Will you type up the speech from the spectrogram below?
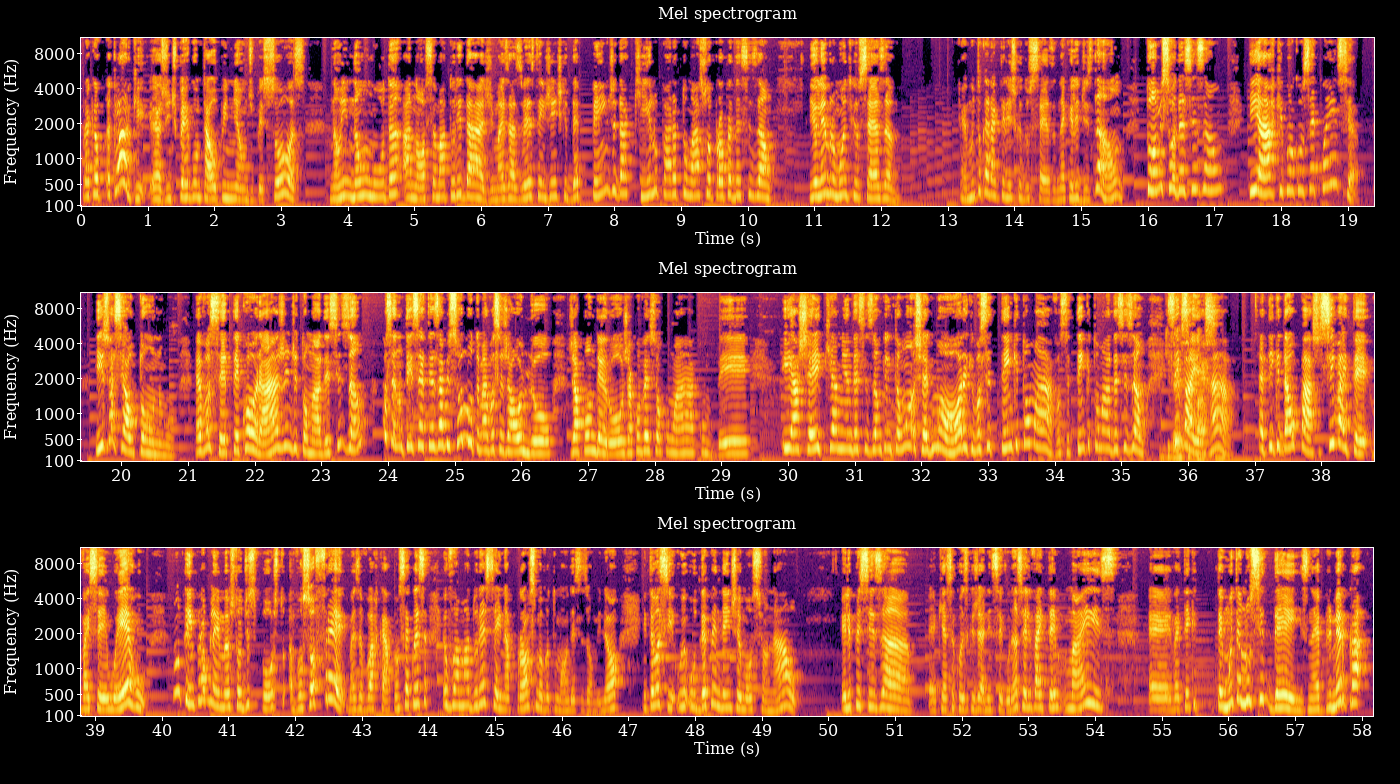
para que eu. É claro que a gente perguntar a opinião de pessoas não, não muda a nossa maturidade, mas às vezes tem gente que depende daquilo para tomar a sua própria decisão. E eu lembro muito que o César é muito característica do César, né? Que ele diz: não, tome sua decisão e arque com a consequência. Isso é ser autônomo. É você ter coragem de tomar a decisão. Você não tem certeza absoluta, mas você já olhou, já ponderou, já conversou com A, com B, e achei que a minha decisão, que então chega uma hora que você tem que tomar, você tem que tomar a decisão. Se vai passo, errar, né? é, tem que dar o passo. Se vai ter, vai ser o erro, não tem problema, eu estou disposto, vou sofrer, mas eu vou arcar a consequência, eu vou amadurecer e na próxima eu vou tomar uma decisão melhor. Então, assim, o, o dependente emocional, ele precisa, é, que essa coisa que gera insegurança, ele vai ter mais, é, vai ter que ter muita lucidez, né? Primeiro para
